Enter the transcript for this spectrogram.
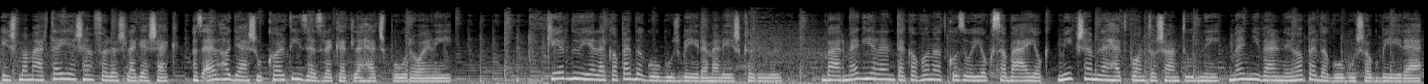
és ma már teljesen fölöslegesek, az elhagyásukkal tízezreket lehet spórolni. Kérdőjelek a pedagógus béremelés körül. Bár megjelentek a vonatkozó jogszabályok, mégsem lehet pontosan tudni, mennyivel nő a pedagógusok bére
